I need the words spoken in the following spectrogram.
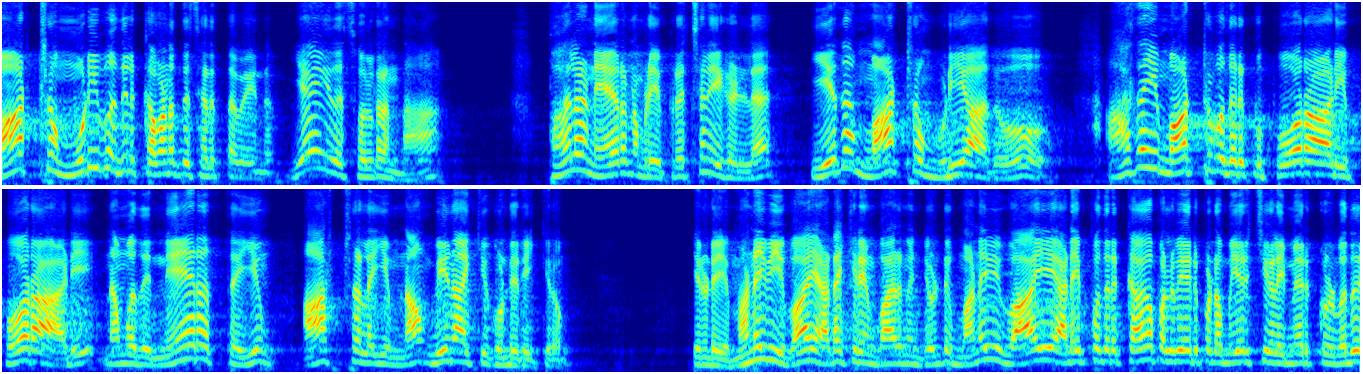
மாற்றம் முடிவதில் கவனத்தை செலுத்த வேண்டும். ஏன் இதை சொல்றேன்னா பல நேரம் நம்முடைய பிரச்சனைகள்ல எதை மாற்ற முடியாதோ அதை மாற்றுவதற்கு போராடி போராடி நமது நேரத்தையும் ஆற்றலையும் நாம் வீணாக்கி கொண்டிருக்கிறோம். என்னுடைய மனைவி வாயை அடைக்கிறேன் பாருங்கன்னு சொல்லிட்டு மனைவி வாயை அடைப்பதற்காக பல்வேறுபட முயற்சிகளை மேற்கொள்வது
